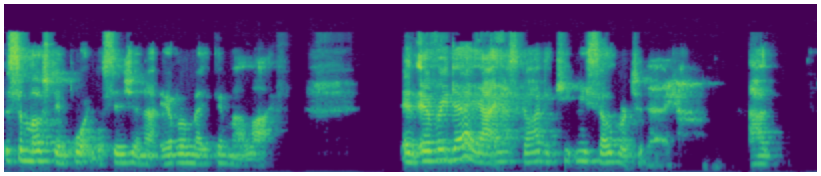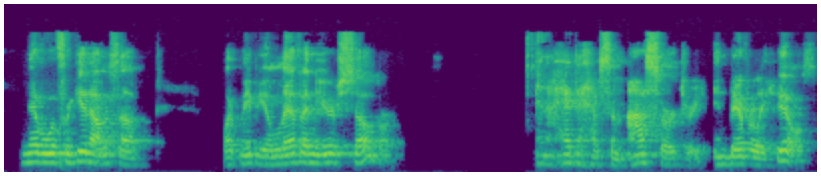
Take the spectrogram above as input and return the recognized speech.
It's the most important decision I ever make in my life. And every day I ask God to keep me sober today. I never will forget I was, a what, maybe 11 years sober. And I had to have some eye surgery in Beverly Hills.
